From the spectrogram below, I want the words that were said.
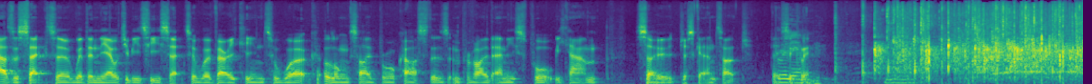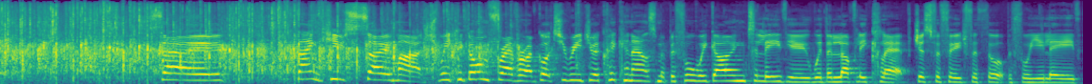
as a sector within the LGBT sector, we're very keen to work alongside broadcasters and provide any support we can. So just get in touch, basically. Brilliant. So, thank you so much. We could go on forever. I've got to read you a quick announcement before we're going to leave you with a lovely clip just for food for thought before you leave.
